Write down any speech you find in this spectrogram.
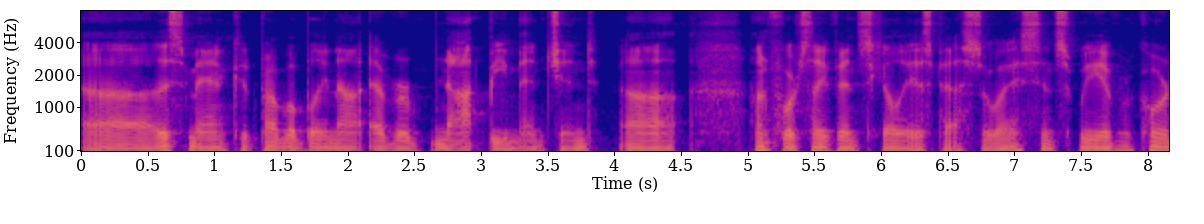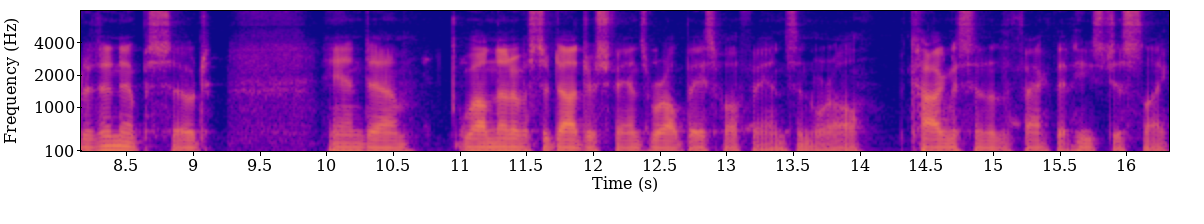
Uh, this man could probably not ever not be mentioned. Uh, unfortunately, Vin Scully has passed away since we have recorded an episode. And um, while none of us are Dodgers fans, we're all baseball fans, and we're all cognizant of the fact that he's just like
